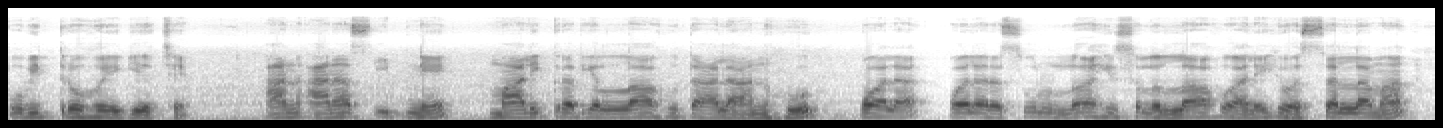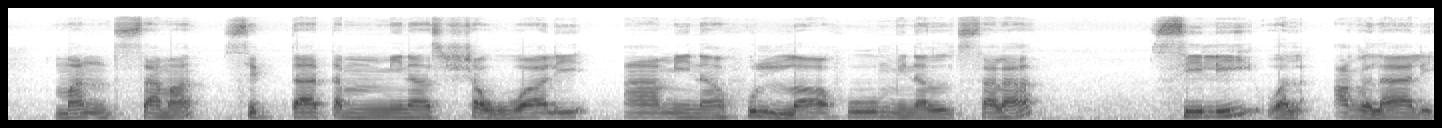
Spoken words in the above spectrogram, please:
পবিত্র হয়ে গিয়েছে। আন আনাস ইবনে মালিক রাদিয়াল্লাহু তাআলা আনহু ক্বালা ক্বালা রাসূলুল্লাহ সাল্লাল্লাহু আলাইহি ওয়াসাল্লামা, মান সামা সিত্তাতাম মিনাশ শাওয়ালি আমিনাহুল্লাহু মিনাল সালা সিলি ওয়াল আগলালি।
